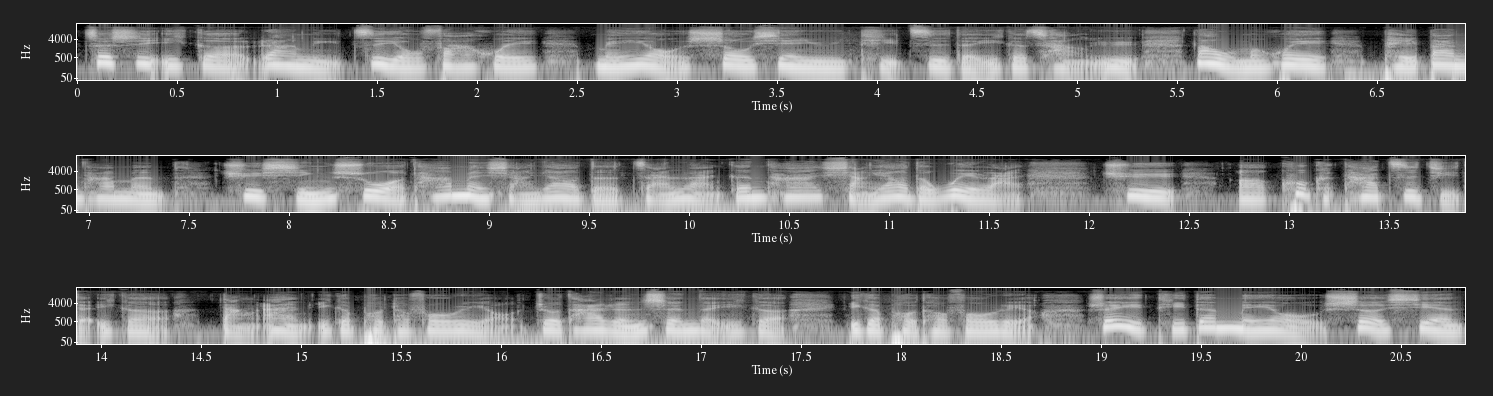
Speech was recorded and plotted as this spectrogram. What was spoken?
这是一个让你自由发挥、没有受限于体制的一个场域。那我们会陪伴他们去行塑他们想要的展览，跟他想要的未来，去呃 cook 他自己的一个档案，一个 portfolio，就他人生的一个一个 portfolio。所以提灯没有设限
